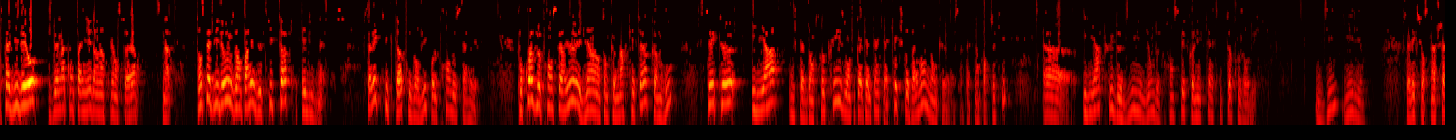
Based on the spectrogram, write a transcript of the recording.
Pour cette vidéo, je vais m'accompagner d'un influenceur, Snap. Dans cette vidéo, nous allons parler de TikTok et business. Vous savez que TikTok, aujourd'hui, il faut le prendre au sérieux. Pourquoi je le prends au sérieux? Eh bien, en tant que marketeur comme vous, c'est qu'il y a, ou chef d'entreprise, ou en tout cas quelqu'un qui a quelque chose à vendre, donc euh, ça peut être n'importe qui, euh, il y a plus de 10 millions de Français connectés à TikTok aujourd'hui. 10 millions. Vous savez que sur Snapchat,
